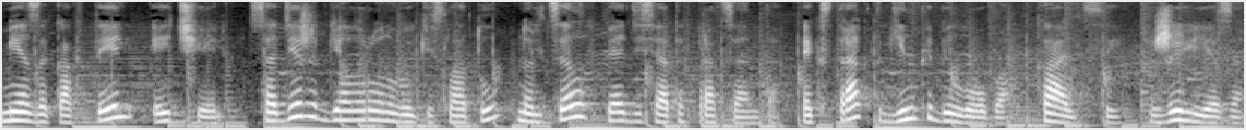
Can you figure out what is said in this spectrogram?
Мезококтейль HL содержит гиалуроновую кислоту 0,5%, экстракт гинкобилоба, кальций, железо,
